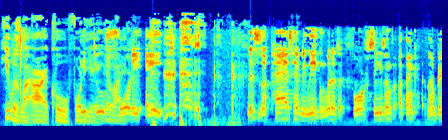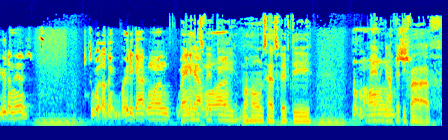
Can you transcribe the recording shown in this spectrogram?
He was like, all right, cool, 48. he threw You're like, 48. this is a pass heavy league, and what is it? Four seasons, I think, that bigger than his. So what? I think Brady got one, Manning Manning has got 50, one, Mahomes has 50, Mahomes, Manning got 55,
